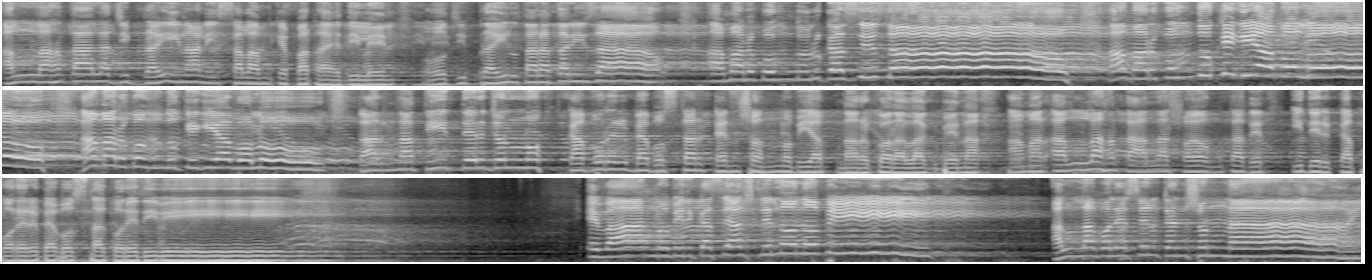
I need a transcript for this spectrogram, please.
আল্লাহ তাআলা জিব্রাইল আলী সালামকে পাঠায় দিলেন। ও জিব্রাইল, তাড়াতাড়ি যাও। আমার বন্ধুর কাছে যাও। আমার বন্ধুকে গিয়া বলো। আমার বন্ধুকে গিয়া বলো। তার নাতিদের জন্য কাপড়ের ব্যবস্থার টেনশন নবী আপনার করা লাগবে না। আমার আল্লাহ তাআলা স্বয়ং তাদের ঈদের কাপড়ের ব্যবস্থা করে দিবে। এবার নবীর কাছে আসলেন নবী, আল্লাহ বলেছেন টেনশন নাই।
